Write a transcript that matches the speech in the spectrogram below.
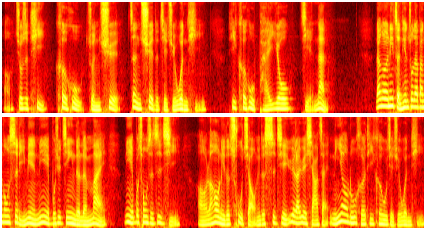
哦，就是替客户准确、正确的解决问题，替客户排忧解难。然而，你整天坐在办公室里面，你也不去经营的人脉，你也不充实自己。哦，然后你的触角，你的世界越来越狭窄。你要如何替客户解决问题？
